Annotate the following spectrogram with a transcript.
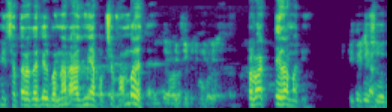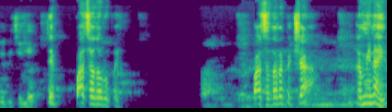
मी सतरा तारखेला भरणार. आज मी अपक्ष फॉर्म भरत आहे. कोणत्या? प्रभाग तेरा मध्ये किती पैसे होते ती ते पाच हजार रुपये. पाच हजारापेक्षा कमी नाहीत.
